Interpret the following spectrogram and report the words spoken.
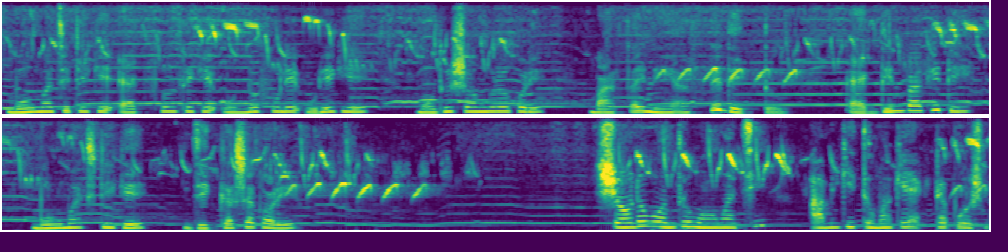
মৌমাছিটিকে এক ফুল থেকে অন্য ফুলে উড়ে গিয়ে মধু সংগ্রহ করে বাসায় নিয়ে আসতে দেখত। একদিন পাখিটি মৌমাছিটিকে জিজ্ঞাসা করে শোনো বন্ধু মৌমাছি আমি কি তোমাকে একটা প্রশ্ন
